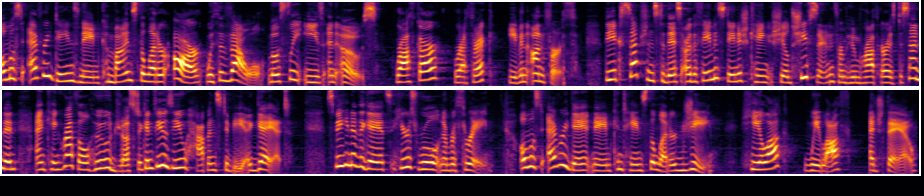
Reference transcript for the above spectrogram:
Almost every Dane's name combines the letter R with a vowel, mostly E's and O's. Hrothgar, Hrethric, even Unferth. The exceptions to this are the famous Danish king Skjold from whom Hrothgar is descended, and King Hrethel, who, just to confuse you, happens to be a Geat. Speaking of the Geats, here's rule number three. Almost every Geat name contains the letter G. Higelac, Wiglaf, Ecgtheow.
